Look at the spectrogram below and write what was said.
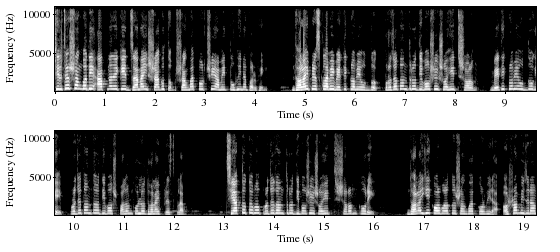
শিলচর সংবাদে আপনাদেরকে জানাই স্বাগতম। সংবাদ পড়ছি আমি তুহিনা পারভিন। ধলাই প্রেস ক্লাবে ব্যতিক্রমী উদ্যোগ, প্রজাতন্ত্র দিবসে শহীদ স্মরণ। ব্যতিক্রমী উদ্যোগে প্রজাতন্ত্র দিবস পালন করল ধলাই প্রেস ক্লাব। ছিয়াত্তরতম প্রজাতন্ত্র দিবসে শহীদ স্মরণ করে ধলাইয়ে কর্মরত সংবাদকর্মীরা অসম, মিজোরাম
